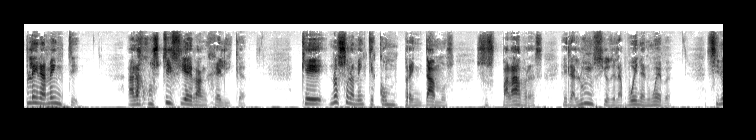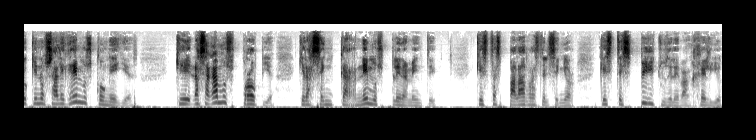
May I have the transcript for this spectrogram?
plenamente a la justicia evangélica, que no solamente comprendamos sus palabras, el anuncio de la buena nueva, sino que nos alegremos con ellas, que las hagamos propias, que las encarnemos plenamente, que estas palabras del Señor, que este espíritu del Evangelio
